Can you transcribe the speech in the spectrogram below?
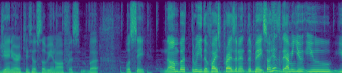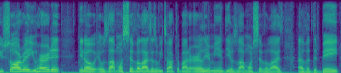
January because he'll still be in office, but we'll see. Number three, the vice president debate. So here's the thing. I mean, you you you saw it, you heard it. You know, it was a lot more civilized as we talked about it earlier. Me and D, it was a lot more civilized of a debate.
